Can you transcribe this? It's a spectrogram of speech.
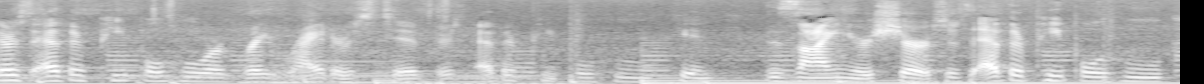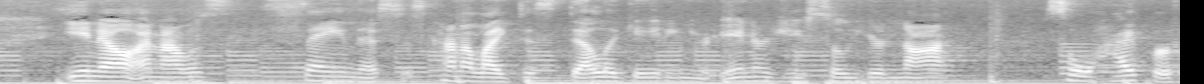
there's other people who are great writers, Tiff. There's other people who can design your shirts. There's other people who, you know, and I was saying this, it's kind of like just delegating your energy so you're not so hyper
